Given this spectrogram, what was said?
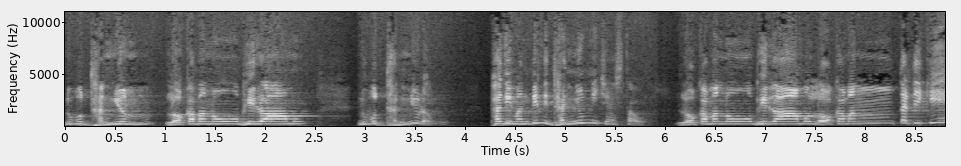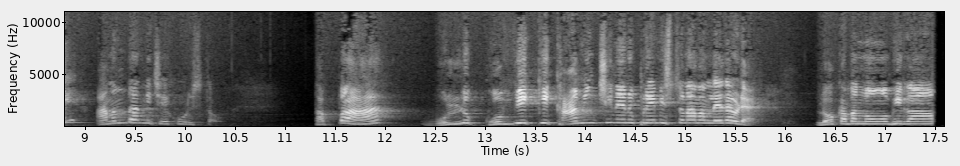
నువ్వు ధన్యున్ లోకమనోభిరాము. నువ్వు ధన్యుడవు. పది మందిని ధన్యుణ్ణి చేస్తావు. లోకమనోభిరాము లోకమంతటికి ఆనందాన్ని చేకూరుస్తావు. తప్ప ఒళ్ళు కొవ్వెక్కి కామించి నేను ప్రేమిస్తున్నానని లేదావిడ? లోకమనోభిరాము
